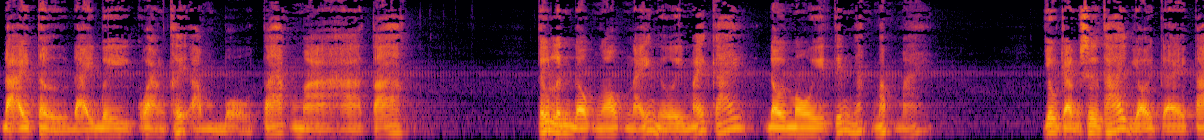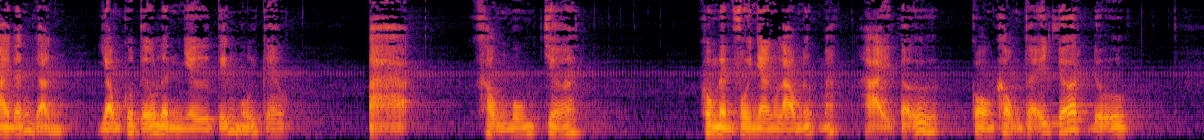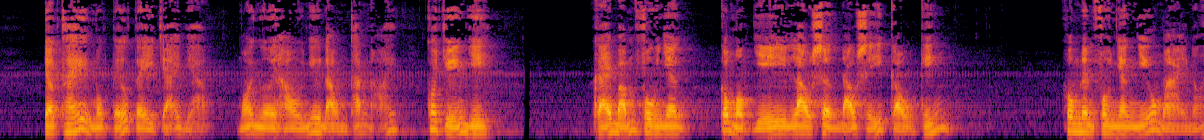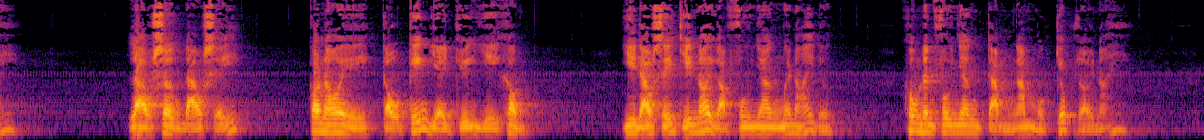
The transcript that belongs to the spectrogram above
Đại từ Đại Bi quan Thế Âm Bồ Tát Ma Hà Tát. Tiểu Linh đột ngột nảy người mấy cái, đôi môi tiếng ngắt mấp máy. Vô Trần Sư Thái dội kề tai đến gần, giọng của Tiểu Linh như tiếng mũi kêu. À, không muốn chết. Không nên phu nhân lao nước mắt, hại tử còn không thể chết được. Chợt thấy một tiểu tỳ chạy vào, mọi người hầu như đồng thanh hỏi, có chuyện gì? Khải bẩm phu nhân, có một vị lao sơn đạo sĩ cầu kiến. Không nên phu nhân nhíu mày nói, lao sơn đạo sĩ, có nói cầu kiến về chuyện gì không? Vì đạo sĩ chỉ nói gặp phu nhân mới nói được. Không nên phu nhân trầm ngâm một chút rồi nói,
